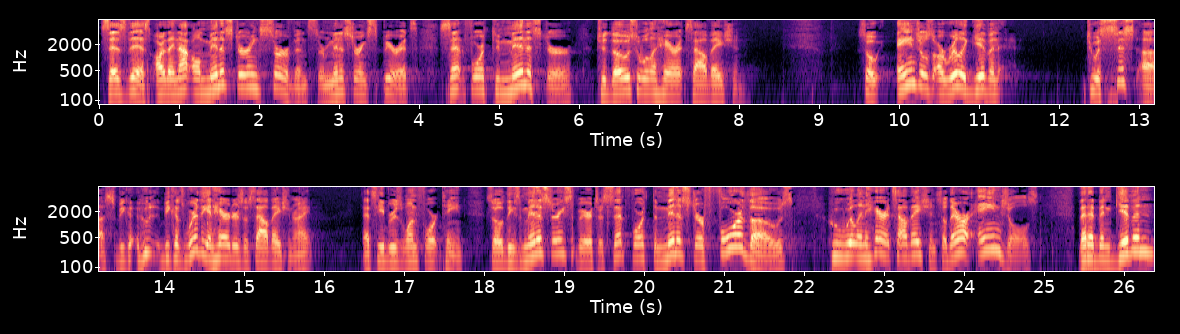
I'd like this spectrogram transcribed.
says this, Are they not all ministering servants or ministering spirits sent forth to minister to those who will inherit salvation? So angels are really given to assist us because, because we're the inheritors of salvation, right? That's Hebrews 1.14. So these ministering spirits are sent forth to minister for those who will inherit salvation. So there are angels that have been given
